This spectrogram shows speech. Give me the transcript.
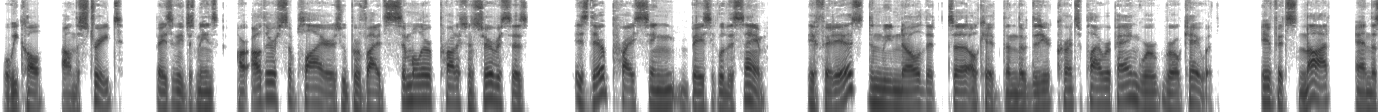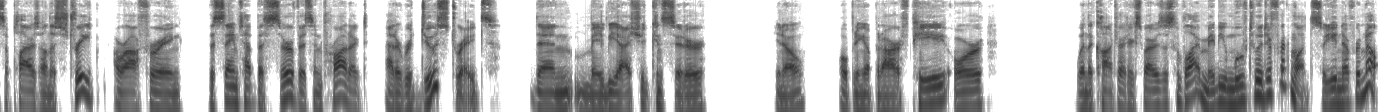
what we call on the street basically just means are other suppliers who provide similar products and services, is their pricing basically the same? If it is, then we know that, uh, okay, then the, the current supplier we're paying, we're, we're okay with. If it's not, and the suppliers on the street are offering the same type of service and product at a reduced rate, then maybe I should consider, you know, opening up an RFP or when the contract expires the supplier, maybe move to a different one. So you never know.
